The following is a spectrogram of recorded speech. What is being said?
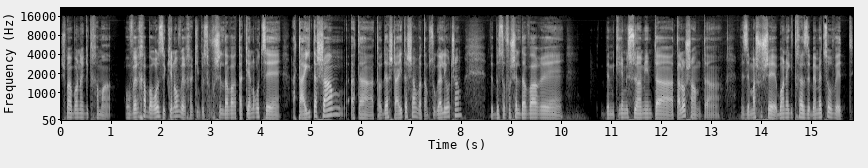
שמע, בוא נגיד לך מה, עובר לך בראש, זה כן עובר לך, כי בסופו של דבר אתה כן רוצה, אתה היית שם, אתה, אתה יודע שאתה היית שם ואתה מסוגל להיות שם, ובסופו של דבר, אה, במקרים מסוימים אתה, אתה לא שם, אתה, וזה משהו שבוא אני אגיד לך, זה באמת צובט.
